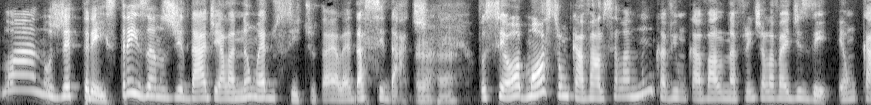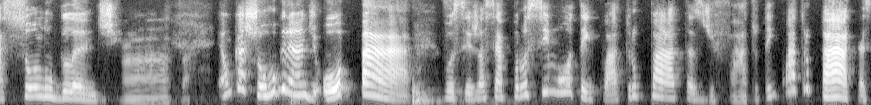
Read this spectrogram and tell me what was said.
Lá no G3, três anos de idade, ela não é do sítio, tá? Ela é da cidade. Uhum. Você ó, mostra um cavalo, se ela nunca viu um cavalo na frente, ela vai dizer: é um caçolo glande. Ah, tá é um cachorro grande. Opa! Você já se aproximou, tem quatro patas, de fato, tem quatro patas.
